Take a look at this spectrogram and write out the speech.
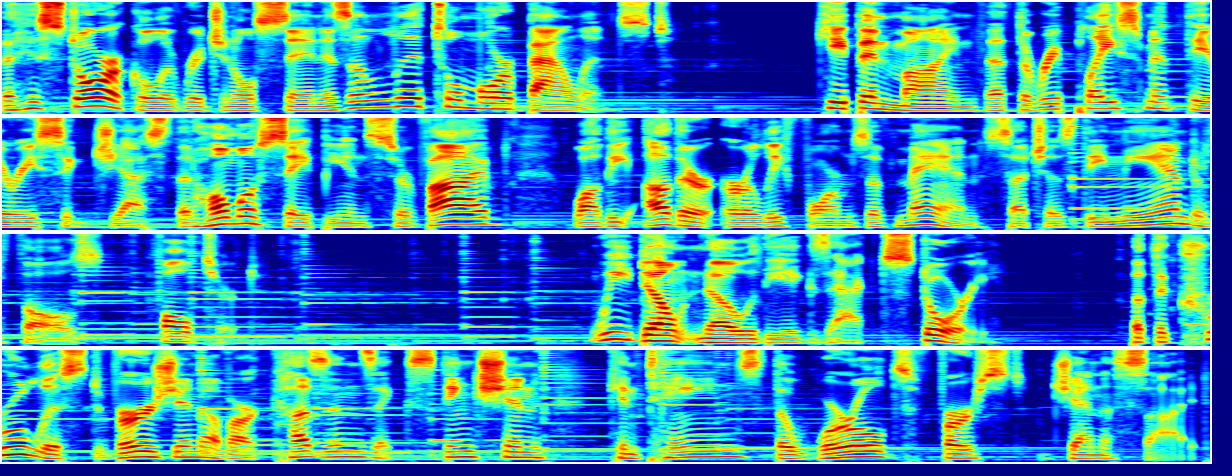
The historical original sin is a little more balanced. Keep in mind that the replacement theory suggests that Homo sapiens survived while the other early forms of man, such as the Neanderthals, faltered. We don't know the exact story, but the cruelest version of our cousin's extinction contains the world's first genocide,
